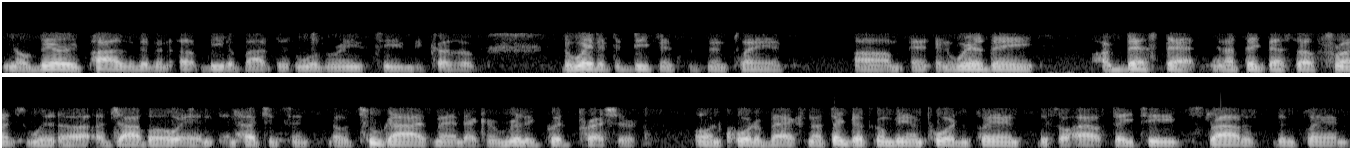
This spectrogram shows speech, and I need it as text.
you know, very positive and upbeat about this Wolverines team because of the way that the defense has been playing um, and, and where they are best at. And I think that's up front with uh, Ojabo and, and Hutchinson. You know, two guys, man, that can really put pressure on quarterbacks. And I think that's going to be important playing this Ohio State team. Stroud has been playing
